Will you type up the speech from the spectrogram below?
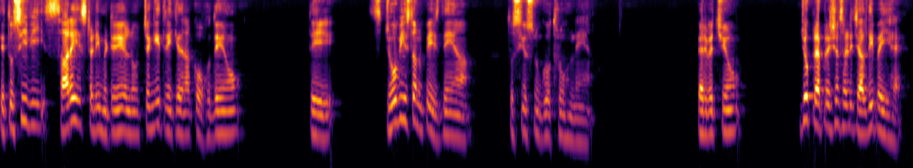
ਤੇ ਤੁਸੀਂ ਵੀ ਸਾਰੇ ਸਟੱਡੀ ਮਟੀਰੀਅਲ ਨੂੰ ਚੰਗੀ ਤਰੀਕੇ ਨਾਲ ਘੋਖਦੇ ਹੋ ਤੇ ਜੋ ਵੀ ਅਸੀਂ ਤੁਹਾਨੂੰ ਭੇਜਦੇ ਹਾਂ, ਤੁਸੀਂ ਉਸ ਨੂੰ ਗੋ ਥਰੂ ਹੁੰਨੇ ਆ ਪਿਆਰੇ ਬੱਚਿਓ, ਜੋ ਪ੍ਰੈਪਰੇਸ਼ਨ ਸਾਡੀ ਚੱਲਦੀ ਪਈ ਹੈ,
